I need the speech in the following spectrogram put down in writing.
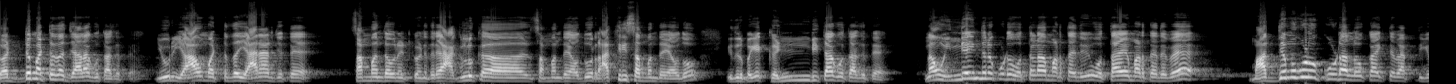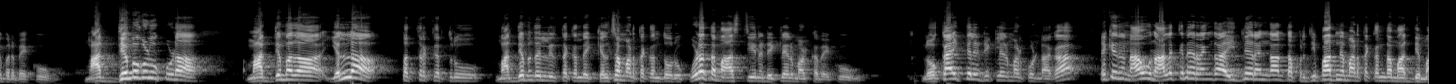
ದೊಡ್ಡ ಮಟ್ಟದ ಜಾಲ ಗೊತ್ತಾಗುತ್ತೆ. ಇವ್ರು ಯಾವ ಮಟ್ಟದ ಯಾರ್ಯಾರ ಜೊತೆ ಸಂಬಂಧವನ್ನು ಇಟ್ಕೊಂಡಿದ್ದಾರೆ, ಅಗ್ಲುಕ ಸಂಬಂಧ ಯಾವುದು, ರಾತ್ರಿ ಸಂಬಂಧ ಯಾವುದು, ಇದ್ರ ಬಗ್ಗೆ ಖಂಡಿತ ಗೊತ್ತಾಗುತ್ತೆ. ನಾವು ಹಿಂದೆಯಿಂದನೂ ಕೂಡ ಒತ್ತಡ ಮಾಡ್ತಾ ಇದೀವಿ ಒತ್ತಾಯ ಮಾಡ್ತಾ ಇದ್ದೇವೆ. ಮಾಧ್ಯಮಗಳು ಕೂಡ ಲೋಕಾಯುಕ್ತ ವ್ಯಾಪ್ತಿಗೆ ಬರಬೇಕು. ಮಾಧ್ಯಮಗಳು ಕೂಡ ಮಾಧ್ಯಮದ ಎಲ್ಲ ಪತ್ರಕರ್ತರು, ಮಾಧ್ಯಮದಲ್ಲಿರ್ತಕ್ಕಂಥ ಕೆಲಸ ಮಾಡ್ತಕ್ಕಂಥವ್ರು ಕೂಡ ತಮ್ಮ ಆಸ್ತಿಯನ್ನು ಡಿಕ್ಲೇರ್ ಮಾಡ್ಕೋಬೇಕು. ಲೋಕಾಯುಕ್ತಲ್ಲಿ ಡಿಕ್ಲೇರ್ ಮಾಡ್ಕೊಂಡಾಗ, ಯಾಕೆಂದ್ರೆ ನಾವು ನಾಲ್ಕನೇ ರಂಗ, ಐದನೇ ರಂಗ ಅಂತ ಪ್ರತಿಪಾದನೆ ಮಾಡ್ತಕ್ಕಂಥ ಮಾಧ್ಯಮ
